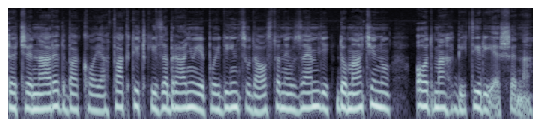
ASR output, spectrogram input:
da će naredba koja faktički zabranjuje pojedincu da ostane u zemlji domaćinu odmah biti riješena.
